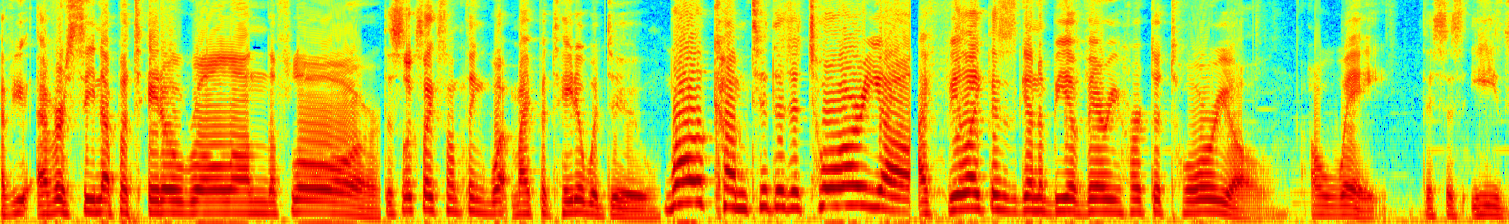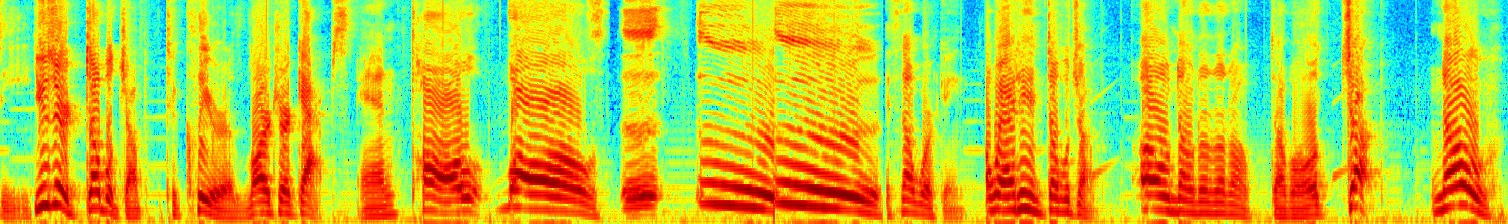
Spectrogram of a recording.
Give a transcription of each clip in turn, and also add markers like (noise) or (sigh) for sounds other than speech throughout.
Have you ever seen a potato roll on the floor? This looks like something what my potato would do. Welcome to the tutorial! I feel like this is gonna be a very hard tutorial. Oh wait, this is easy. Use your double jump to clear larger gaps and tall walls. Uh, uh, uh. It's not working. Oh wait, I didn't double jump. Oh no, no, no, no. Double jump. No.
